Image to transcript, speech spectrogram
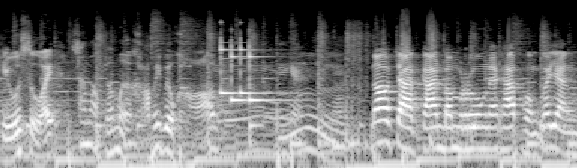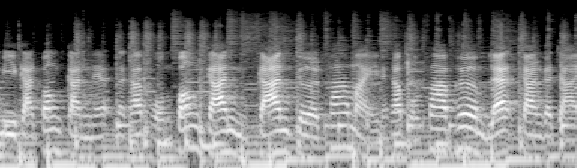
ผิวสวยสม่ำเสมอครับพี่บิวครับ นอกจากการบำรุงนะครับ ผมก็ยังมีการป้องกันนะครับ ผมป้องกันการเกิดฝ้าใหม่นะครับผมฝ้าเพิ่มและการกระจาย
